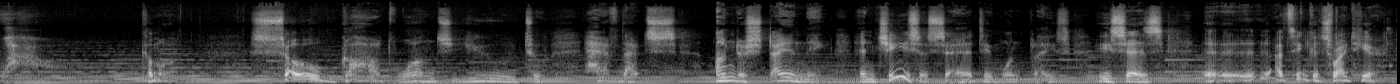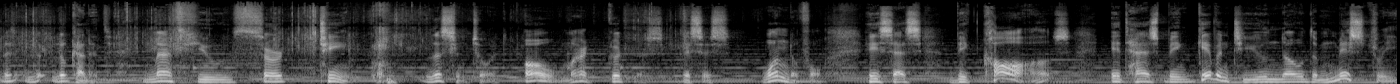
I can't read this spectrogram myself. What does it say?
Wow. Come on. So God wants you to have that understanding. And Jesus said in one place, He says, uh, I think it's right here. Look at it. Matthew 13. Listen to it. Oh my goodness, this is wonderful. He says, Because it has been given to you know the mystery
